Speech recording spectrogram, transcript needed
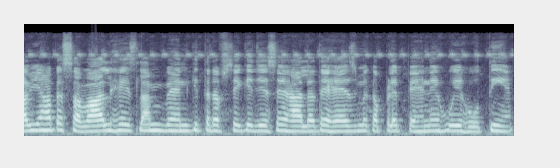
अब यहाँ पे सवाल है इस्लामी बहन की तरफ़ से कि जैसे हालत हैज़ में कपड़े पहने हुए होती हैं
